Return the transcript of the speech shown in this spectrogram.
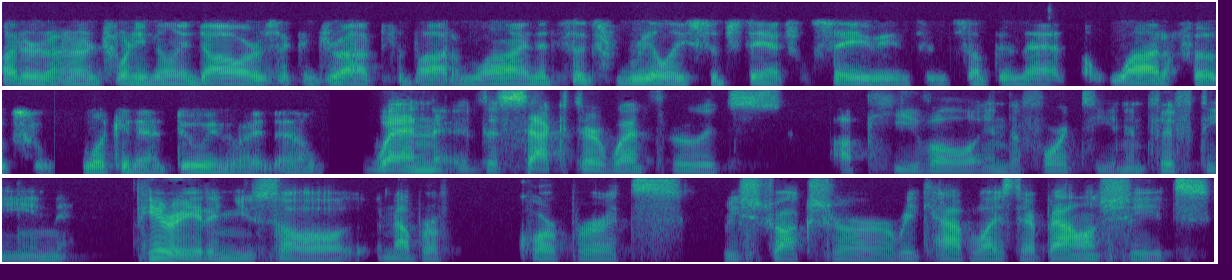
100 120 million dollars that can drop to the bottom line. It's it's really substantial savings and something that a lot of folks are looking at doing right now. When the sector went through its upheaval in the 14 and 15 period, and you saw a number of corporates restructure or recapitalize their balance sheets,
